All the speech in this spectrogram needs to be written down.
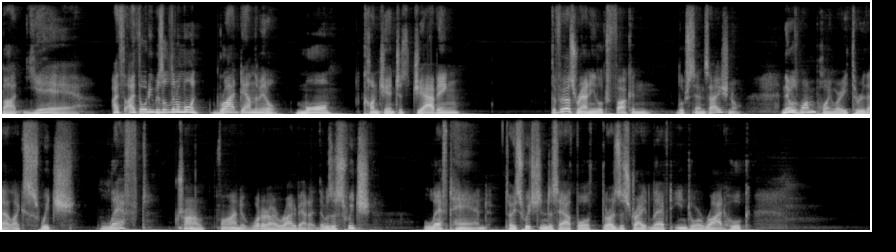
But yeah, I, th- I thought he was a little more right down the middle, more conscientious jabbing. The first round he looked fucking looked sensational. And there was one point where he threw that like switch left. I'm trying to find it. What did I write about it? There was a switch left hand. So he switched into southpaw, throws a straight left into a right hook.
